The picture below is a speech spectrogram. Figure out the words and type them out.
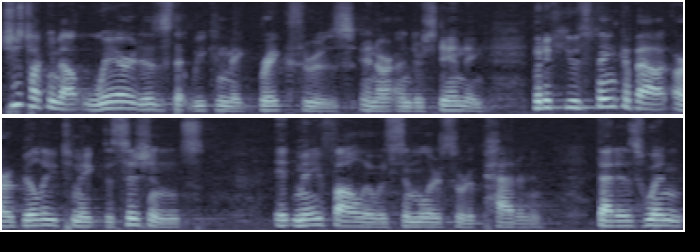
She's talking about where it is that we can make breakthroughs in our understanding. But if you think about our ability to make decisions, it may follow a similar sort of pattern. That is, when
